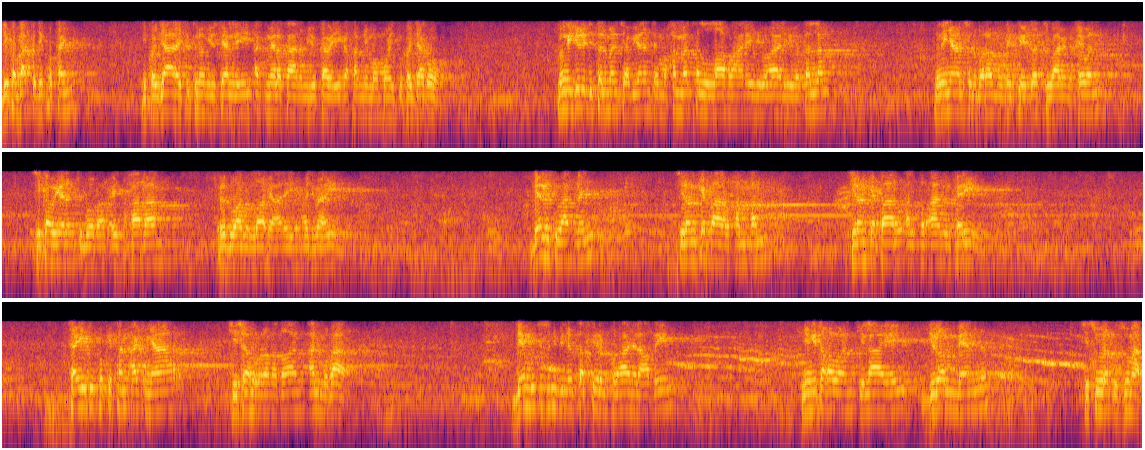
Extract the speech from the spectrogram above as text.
di ko bàkk di ko kañ di ko jaare ci turam yu sell yi ak melokaanam yu kawe yi nga xam ni moom mooy ki ko jagoo mu ngi julli di sëlmal ci ab yonente muhammad sallallahu alayhi wa alihi wa sallam mu ngi ñaan sunu borom mu dëkkee dot ci waamem xéwal ci kaw yonent boobu ak ay saxaabaam ridwanullahi alayhim ajmain dellu si waat nañ ci ron keppaaru xam-xam ci ron keppaaru alquranul karim tey di fukki fan ak ñaar ci shahru ramadan al mubarak démb ci suñu bindu tafsir al quran al azim ñu ngi taxawoon ci laayay juróom benn ci suuratu zumar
